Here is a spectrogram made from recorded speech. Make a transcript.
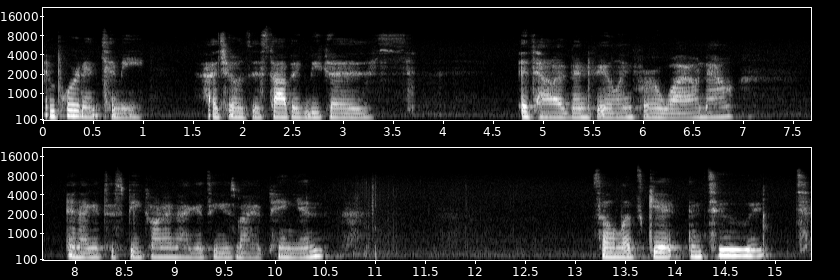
important to me. I chose this topic because it's how I've been feeling for a while now. And I get to speak on it and I get to use my opinion. So let's get into it.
